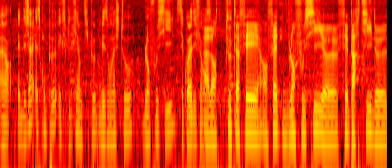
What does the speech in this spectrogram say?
Alors déjà, est-ce qu'on peut expliquer un petit peu Maison Lacheteau, Blanc-Foussy C'est quoi la différence? Alors tout à fait. En fait, Blanc-Foussy euh, fait partie de,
